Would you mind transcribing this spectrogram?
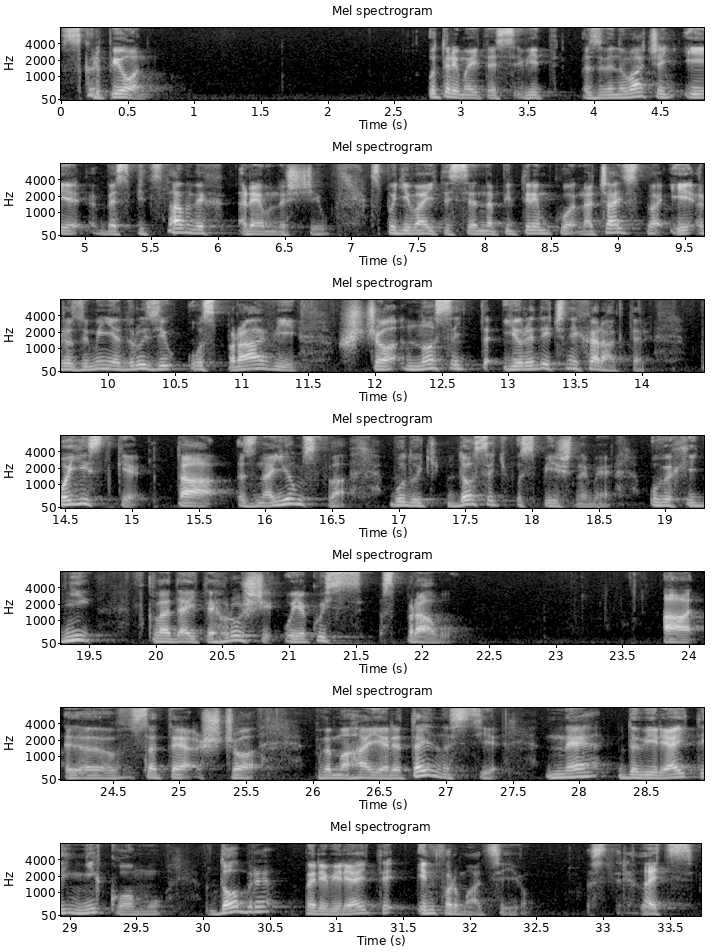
Скорпіон. Утримайтесь від звинувачень і безпідставних ревнощів. Сподівайтеся на підтримку начальства і розуміння друзів у справі, що носить юридичний характер. Поїздки та знайомства будуть досить успішними. У вихідні вкладайте гроші у якусь справу. А е, все те, що вимагає ретельності, не довіряйте нікому. Добре перевіряйте інформацію. Стрілець.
